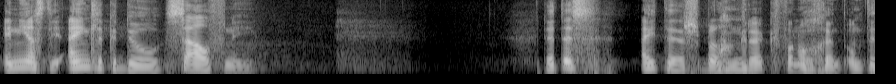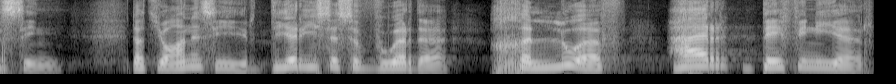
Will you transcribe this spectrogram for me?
en nie as die eintlike doel self nie. Dit is uiters belangrik vanoggend om te sien dat Johannes hier deur Jesus se woorde geloof herdefinieer.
